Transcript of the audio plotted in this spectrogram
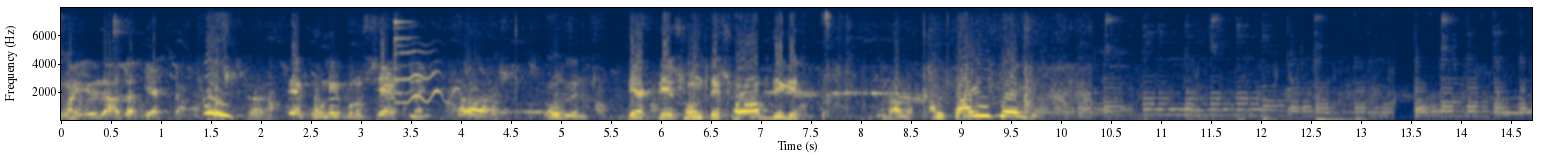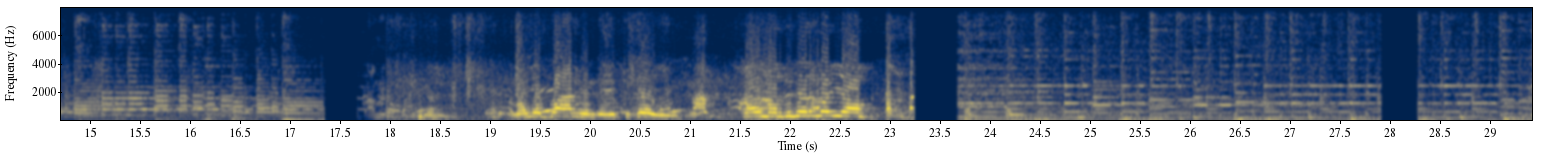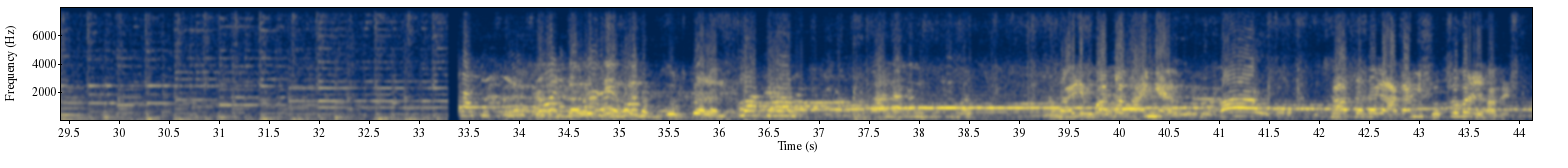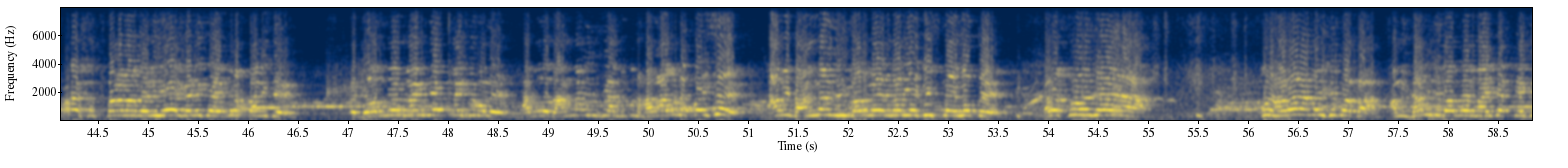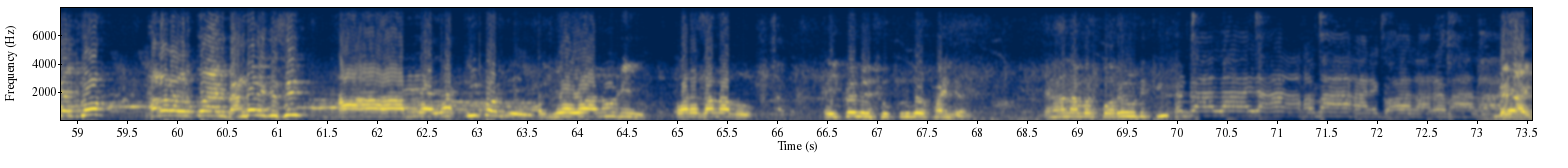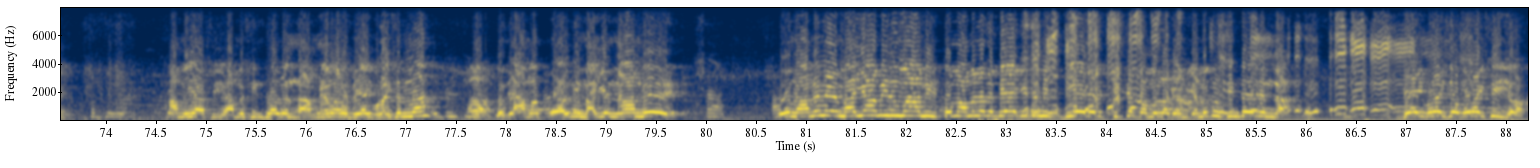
মাই হইলে কি একটা গুণের কোনো শেষ নাই বুঝলেন দেখতে শুনতে সব দিকে ভালো আমি তো আমার গান একটু লই মাইনে কাইছে বলে আমি দিছি ধর্মের মারিয়ে বিষ নাই মতে কোন হালারা কইছে কথা আমি জানি যে ধর্মের মাইনে কাইছে আসব। আমি বাংলা দিছি কি করবে আনুডি পরে জানাব এই কইলে শুক্রবার ফাইনাল এখন আবার পরে উঠি কি? আমি আছি আমি চিন্তা করবেন না আপনি আমার বেয়াই বলাইছেন না? যদি আমার পরে মাইয়া না নে ও না নেলে মাইয়া আমি নুমা আমি তোমার আমার লাগে বেয়াই যে তুমি বিয়ে ঠিক আছে আমার লাগে আমি? আমি কোনো চিন্তা করেন না। বেয়াই বলাইছো বলাইছি ইয়া।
